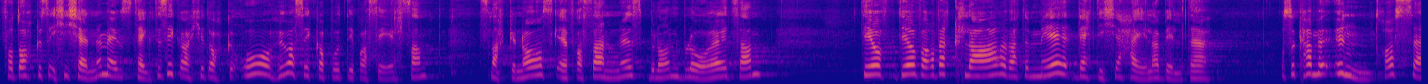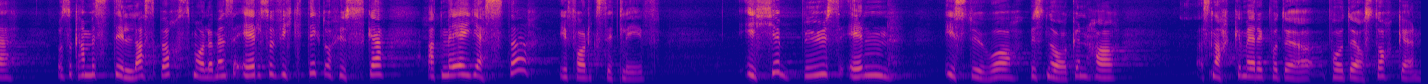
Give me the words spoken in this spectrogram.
for dere som ikke kjenner meg, så tenkte sikkert ikke dere å, hun har sikkert bodd i Brasil. sant? Snakker norsk, er fra Sandnes, blond, blåøyd. sant? Det å, det å bare være klar over at vi vet ikke hele bildet. Og så kan vi undre oss og så kan vi stille spørsmålet. Men så er det så viktig å huske at vi er gjester i folk sitt liv. Ikke bus inn i stua hvis noen har snakker med deg på, dør, på dørstokken.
